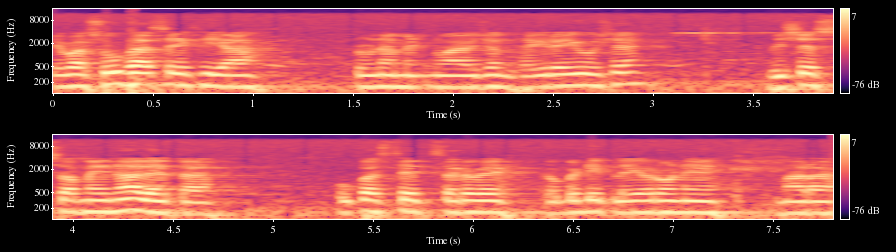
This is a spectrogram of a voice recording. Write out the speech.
એવા શુભ આશયથી આ ટુર્નામેન્ટનું આયોજન થઈ રહ્યું છે. વિશેષ સમય ન લેતા ઉપસ્થિત સર્વે કબડ્ડી પ્લેયરોને મારા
